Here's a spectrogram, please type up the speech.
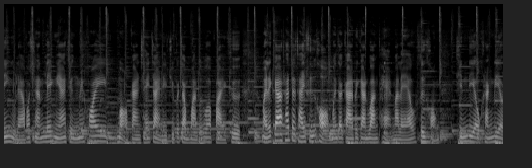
นิ่งอยู่แล้ว เพราะฉะนั้นเลขนี้จึงไม่ค่อยเหมาะกับการใช้จ่ายในชีวิตประจำวันทั่วๆไป คือ หมายเลข9ถ้าจะใช้ซื้อของมันจะการเป็นการวางแผนมาแล้ว ซื้อของ ชิ้นเดียวครั้งเดียว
